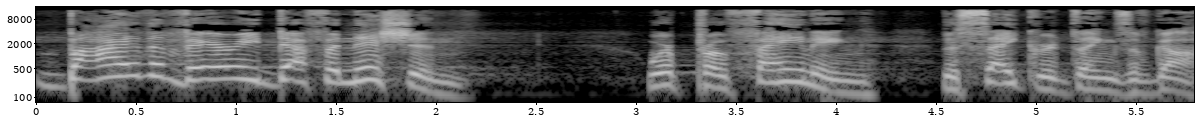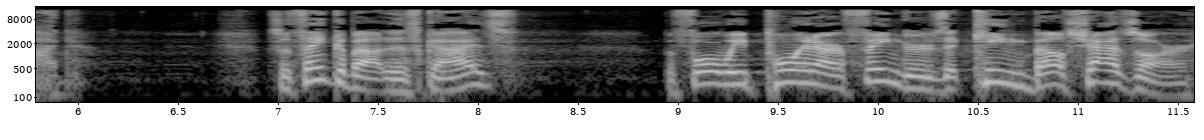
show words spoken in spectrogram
by the very definition, we're profaning the sacred things of God. So think about this, guys. Before we point our fingers at King Belshazzar,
